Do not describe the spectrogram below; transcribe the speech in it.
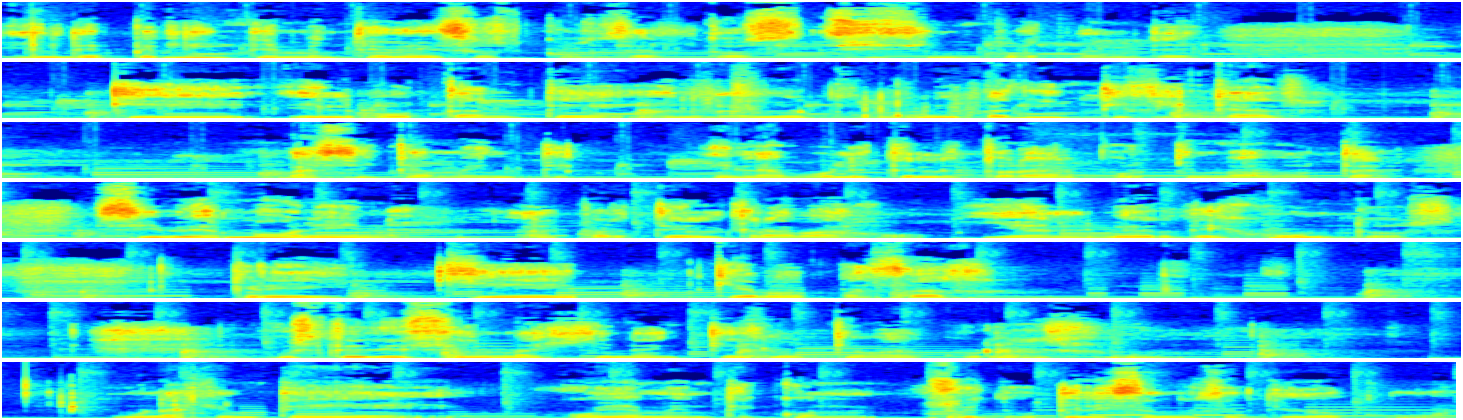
Independientemente de esos conceptos, sí es importante que el votante en el año que viene va a identificar básicamente en la boleta electoral por quién va a votar. Si ve a Morena, al Partido del Trabajo y al Verde juntos, cree que qué va a pasar. Ustedes se imaginan qué es lo que va a ocurrir. Una gente, obviamente, con utilizando el sentido común.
